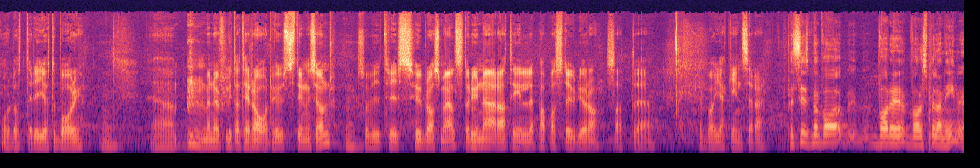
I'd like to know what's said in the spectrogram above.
vår dotter i Göteborg. Eh, Men nu har vi flyttat till radhus Stenungsund. Så vi trivs hur bra som helst och det är ju nära till pappas studio då. Så att eh, det är bara att jacka in sig där. Precis, men var, var, var spelar ni in?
